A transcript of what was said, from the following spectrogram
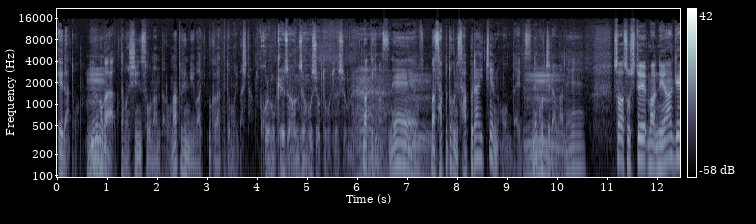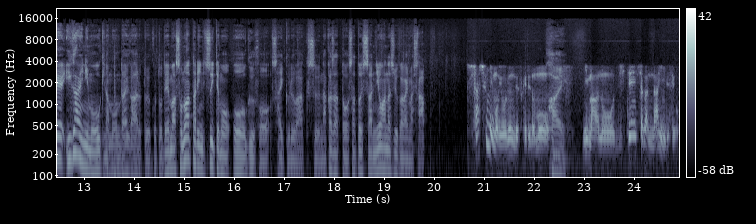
絵だというのが、多分真相なんだろうなというふうに伺ってと思いました。これも経済安全保障ってことですよね。なってきますね、まあ、特にサプライチェーンの問題ですね、こちらはね。さあそして、まあ、値上げ以外にも大きな問題があるということで、まあ、そのあたりについてもグーフォーサイクルワークス中里聡さんにお話を伺いました。車種にもよるんですけれども、はい、今あの、自転車がないんですよ。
